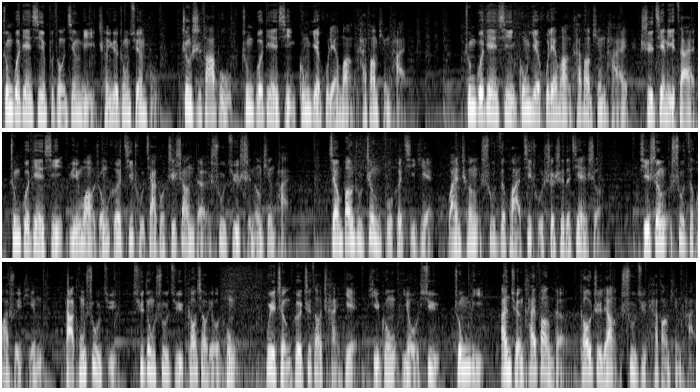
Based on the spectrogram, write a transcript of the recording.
中国电信副总经理陈跃忠宣布，正式发布中国电信工业互联网开放平台。中国电信工业互联网开放平台是建立在中国电信云网融合基础架构之上的数据使能平台，将帮助政府和企业完成数字化基础设施的建设，提升数字化水平，打通数据，驱动数据高效流通，为整个制造产业提供有序、中立、安全、开放的高质量数据开放平台。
